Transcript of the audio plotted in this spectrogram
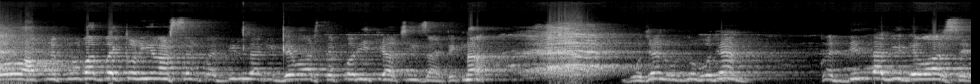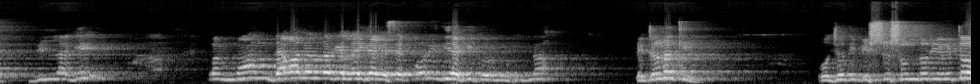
ও, আপনি প্রবাদ বাক্য নিয়ে আসছেন দিল লাগি দেওয়ার সে পরি কে চিন্তা ঠিক না? বোঝেন, উর্দু বোঝেন? দিল লাগি দেওয়ার সে, দিল লাগি মন দেওয়ালের লগে লেগে গেছে, পরি দিয়ে কি করব? ঠিক না? এটা নাকি? ও যদি বিশ্ব সুন্দরী হইতো,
